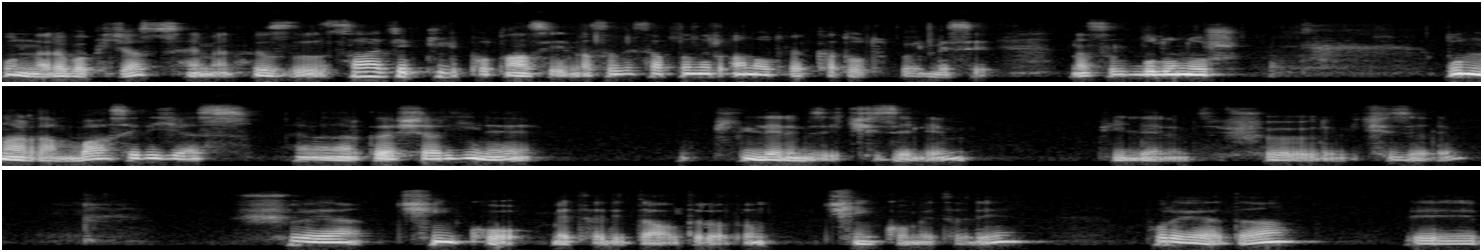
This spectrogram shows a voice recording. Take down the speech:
Bunlara bakacağız hemen hızlı. Sadece pil potansiyeli nasıl hesaplanır? Anot ve katot bölmesi nasıl bulunur? Bunlardan bahsedeceğiz. Hemen arkadaşlar yine pillerimizi çizelim. Pillerimizi şöyle bir çizelim. Şuraya çinko metali daldıralım. Çinko metali. Buraya da e,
